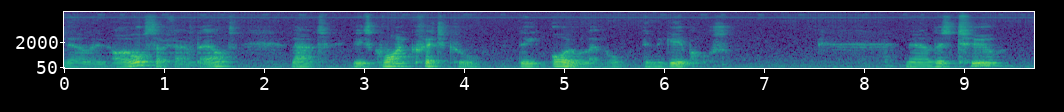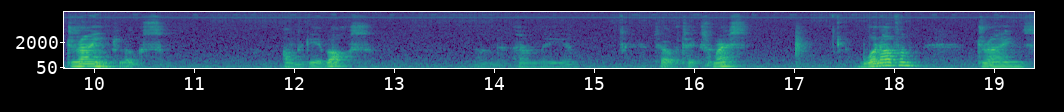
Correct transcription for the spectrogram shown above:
Now then, I also found out that it's quite critical the oil level in the gearbox. Now there's two drain plugs on the gearbox on, on the um, Talbot Express. One of them drains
